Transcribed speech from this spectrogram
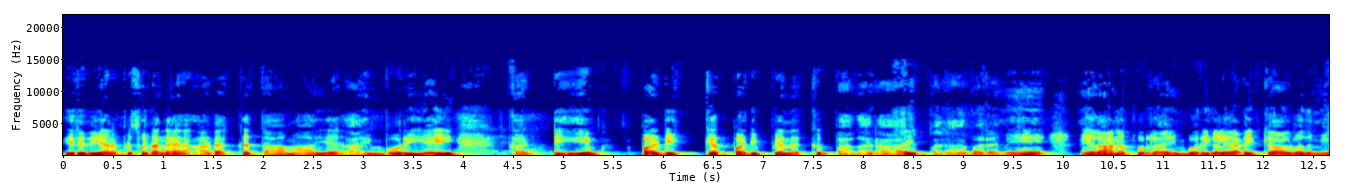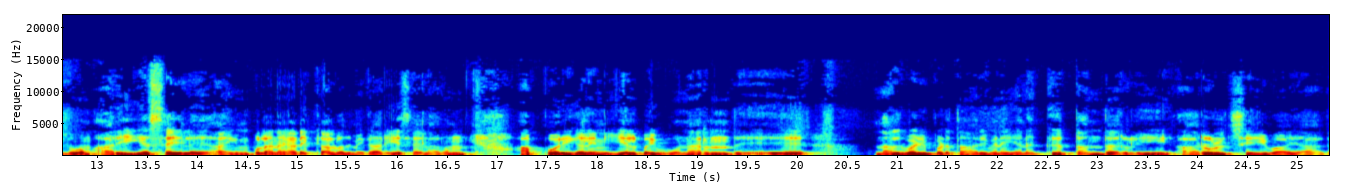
இறுதியாக எப்படி சொல்கிறாங்க அடக்க தாமாய ஐம்பொறியை கட்டி படிக்க படிப்பெனக்கு பகராய் பராபரமே. மேலான பொருளை ஐம்பொறிகளை அடைக்க ஆள்வது மிகவும் அரிய செயல். ஐம்புலனை அடைக்க ஆள்வது மிக அரிய செயலாகும். அப்பொறிகளின் இயல்பை உணர்ந்து நல்வழிப்படுத்தும் அறிவினை எனக்கு தந்தருளி அருள் செய்வாயாக.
